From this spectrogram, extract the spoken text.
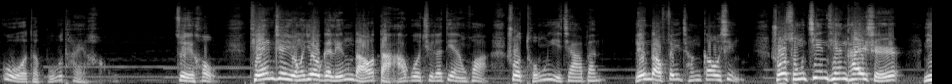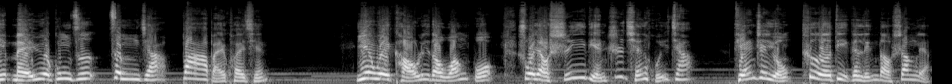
过得不太好。最后，田志勇又给领导打过去了电话，说同意加班。领导非常高兴，说从今天开始，你每月工资增加八百块钱。因为考虑到王博说要十一点之前回家，田志勇特地跟领导商量，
